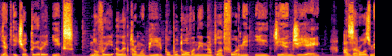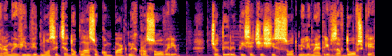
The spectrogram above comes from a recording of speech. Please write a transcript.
Як і 4X, новий електромобіль побудований на платформі e-TNGA, а за розмірами він відноситься до класу компактних кросоверів 4600 мм завдовжки,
